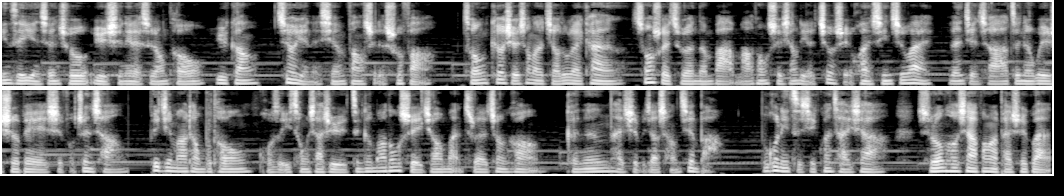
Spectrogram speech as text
因此也衍生出浴室内的水龙头、浴缸就也能先放水的说法。从科学上的角度来看，冲水除了能把马桶水箱里的旧水换新之外，能检查整个卫浴设备是否正常。毕竟马桶不通，或者一冲下去整个马桶水就要满出来的状况，可能还是比较常见吧。不过你仔细观察一下，水龙头下方的排水管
